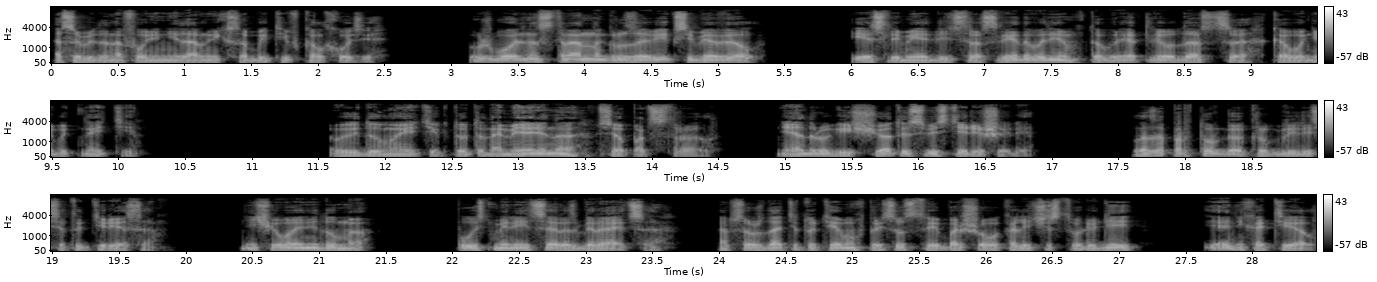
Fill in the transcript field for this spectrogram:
Особенно на фоне недавних событий в колхозе. Уж больно странно грузовик себя вел. Если медлить с расследованием, то вряд ли удастся кого-нибудь найти. Вы думаете, кто-то намеренно все подстроил? Недруги счеты свести решили? Глаза порторга округлились от интереса. Ничего я не думаю. Пусть милиция разбирается. Обсуждать эту тему в присутствии большого количества людей я не хотел.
